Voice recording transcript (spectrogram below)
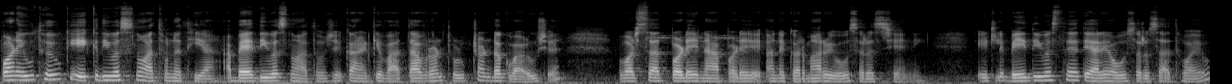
પણ એવું થયું કે એક દિવસનો આથો નથી આ. આ બે દિવસનો આથો છે, કારણ કે વાતાવરણ થોડુંક ઠંડકવાળું છે. વરસાદ પડે, ના પડે અને કરમારો એવો સરસ છે નહીં એટલે બે દિવસ થયા ત્યારે આવો સરસ હાથ આવ્યો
